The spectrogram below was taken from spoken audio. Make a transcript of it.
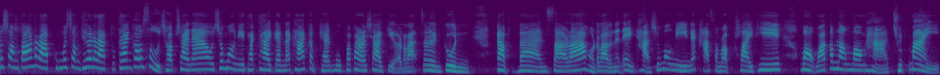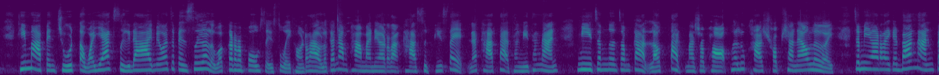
ผู้ชมต้อนรับคุณผู้ชมที่รักทุกท่านเข้าสู่ช็อปชาแนลชั่วโมงนี้ทักทายกันนะคะ กับแคทมูพระพรชาเกียรติเจริญกุล กับแบรนด์ซาร่าของเรานั่นเองค่ะ ชั่วโมงนี้นะคะสำหรับใครที่บอกว่ากำลังมองหาชุดใหม่ ที่มาเป็นชุดแต่ว่าแยกซื้อได้ ไม่ว่าจะเป็นเสื้อหรือว่ากระโปรงสวยๆของเรา แล้วก็นำพามาในราคาสุดพิเศษนะคะ แต่ทั้งนี้ทั้งนั้นมีจำนวนจำกัดแล้วตัดมาเฉพาะเพื่อลูกค้าช็อปชาแนลเลย จะมีอะไรกันบ้างนั้นไป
